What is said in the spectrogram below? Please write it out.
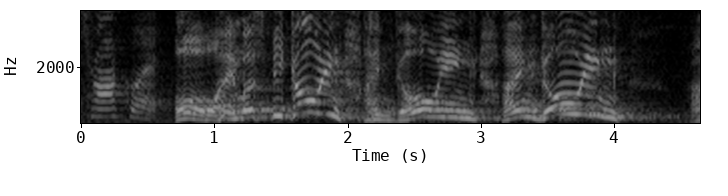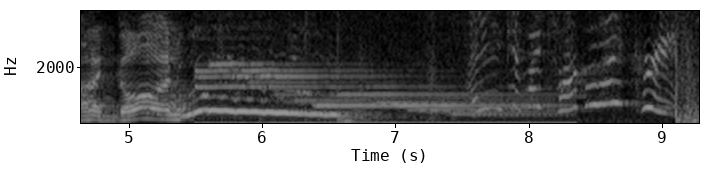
chocolate. Oh, I must be going. I'm going. I'm going. I'm gone. Woo! I didn't get my chocolate ice cream.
